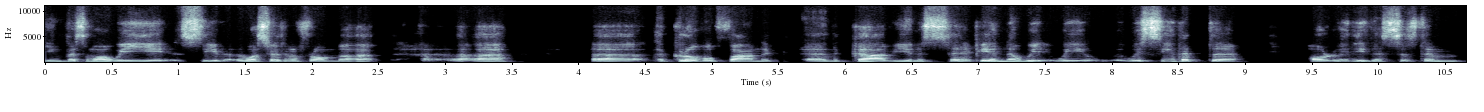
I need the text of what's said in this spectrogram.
investment we see, well, certainly from uh, a global fund and Gavi and CEPI, we we we see that uh, already the system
